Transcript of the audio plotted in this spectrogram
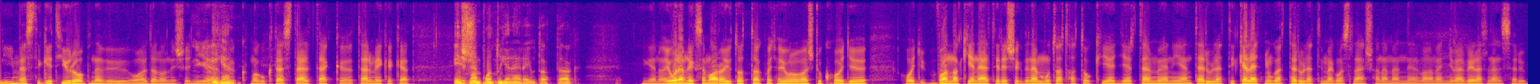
Investigate Europe nevű oldalon is egy ilyen, Igen. ők maguk teszteltek termékeket. És, és nem pont ugyanerre jutottak. Igen, ha jól emlékszem, arra jutottak, vagy ha jól olvastuk, hogy hogy vannak ilyen eltérések, de nem mutathatók ki egyértelműen ilyen területi, kelet-nyugat területi megoszlás, hanem ennél valamennyivel véletlenszerűbb.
